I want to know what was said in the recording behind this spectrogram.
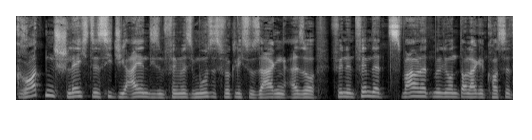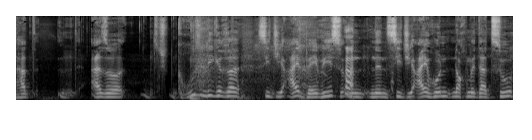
grottenschlechte CGI in diesem Film ist. Ich muss es wirklich so sagen. Also für einen Film, der 200 Millionen Dollar gekostet hat, also gruseligere CGI-Babys und einen CGI-Hund noch mit dazu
